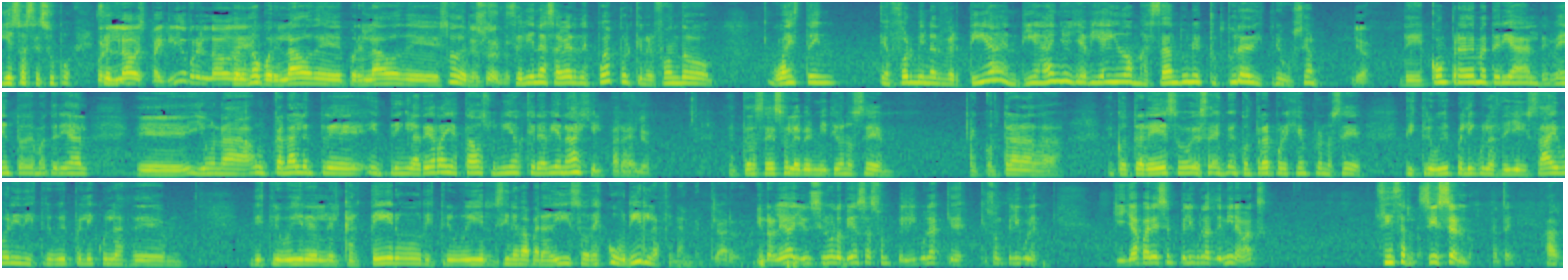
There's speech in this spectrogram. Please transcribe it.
Y eso se supo ¿Por se- el lado de Spike Lee o por el lado por- de.? no, por el lado de por el lado de Soderbergh. De Soderbergh. Se viene a saber después porque en el fondo Weinstein en forma inadvertida en 10 años ya había ido amasando una estructura de distribución. De compra de material, de venta de material eh, y una, un canal entre, entre Inglaterra y Estados Unidos que era bien ágil para él. Entonces eso le permitió, no sé, encontrar a, encontrar eso, es- en- encontrar por ejemplo, no sé, distribuir películas de James Ivory, distribuir películas de distribuir el, el cartero, distribuir Cinema Paradiso, descubrirlas finalmente. Claro. Y en realidad, yo, si uno lo piensa, son películas que, que son películas que ya parecen películas de Miramax, Sin serlo. sin serlo. ¿cachai? Claro.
